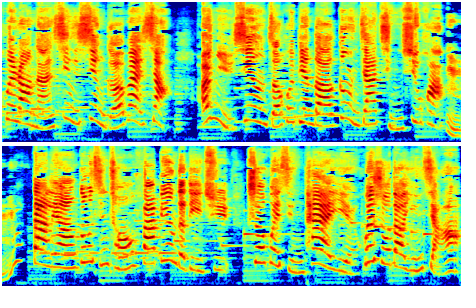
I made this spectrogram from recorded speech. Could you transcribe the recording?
会让男性性格外向，而女性则会变得更加情绪化。大量弓形虫发病的地区，社会形态也会受到影响。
